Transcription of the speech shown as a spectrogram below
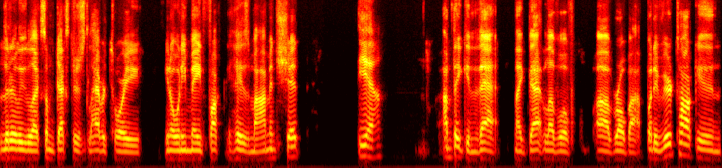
literally like some Dexter's laboratory, you know, when he made fuck his mom and shit. Yeah. I'm thinking that, like that level of uh robot. But if you're talking,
